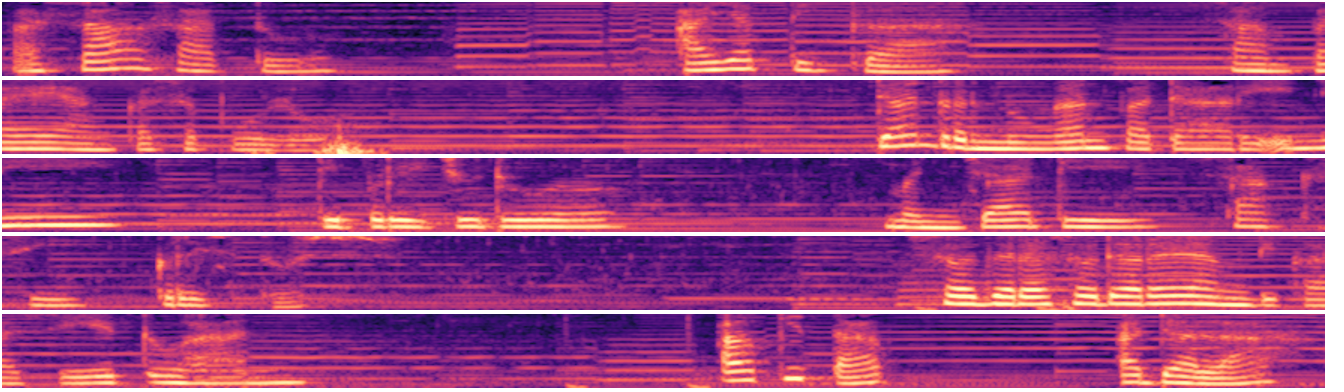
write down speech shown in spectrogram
pasal 1 ayat 3 sampai yang ke-10. Dan renungan pada hari ini diberi judul menjadi saksi Kristus. Saudara-saudara yang dikasihi Tuhan, Alkitab adalah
